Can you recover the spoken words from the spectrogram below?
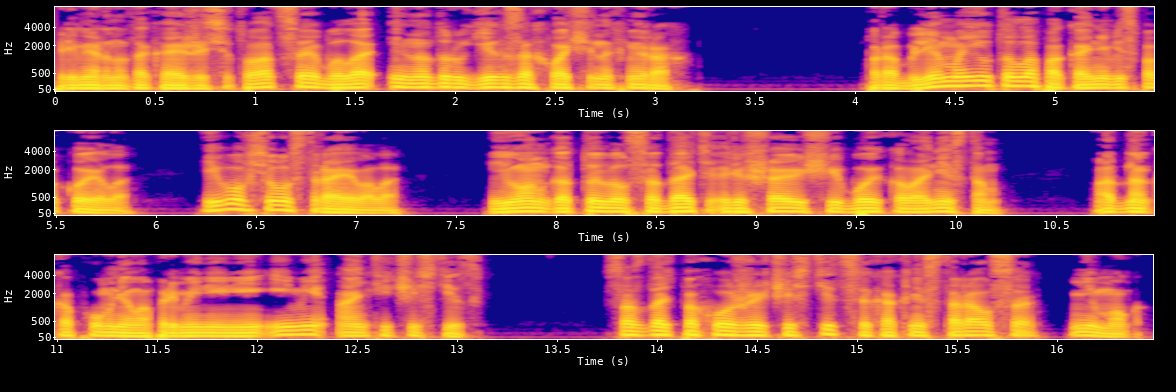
Примерно такая же ситуация была и на других захваченных мирах. Проблема Ютала пока не беспокоила, его все устраивало, и он готовился дать решающий бой колонистам, однако помнил о применении ими античастиц. Создать похожие частицы, как ни старался, не мог.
